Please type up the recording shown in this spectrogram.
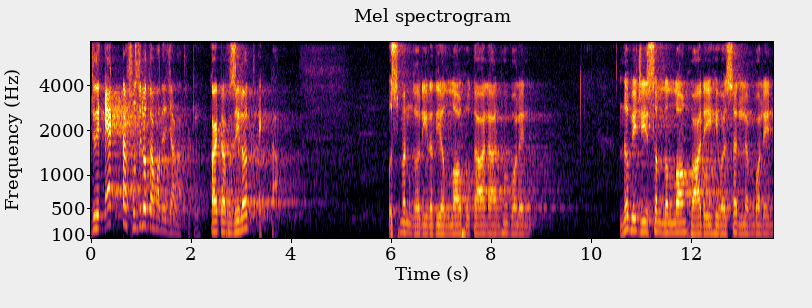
যদি একটা ফজিলত আমাদের জানা থাকে। কয়টা ফজিলত? একটা। উসমান গনি রদি আল্লাহ তালু বলেন, নবীজি সাল্লাহ আলহি ওয়াসাল্লাম বলেন,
